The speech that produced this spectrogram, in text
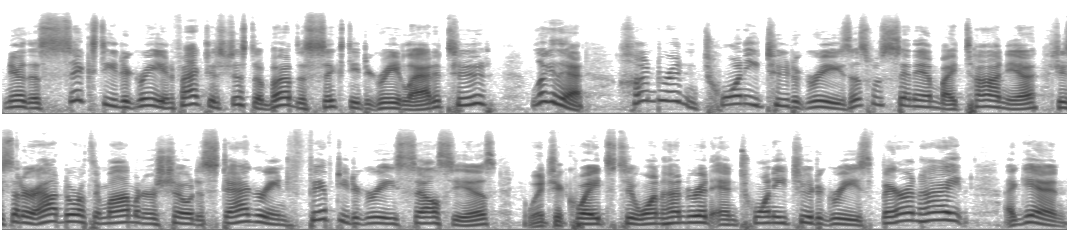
near the 60 degree. In fact, it's just above the 60 degree latitude. Look at that. 122 degrees. This was sent in by Tanya. She said her outdoor thermometer showed a staggering 50 degrees Celsius, which equates to 122 degrees Fahrenheit. Again,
